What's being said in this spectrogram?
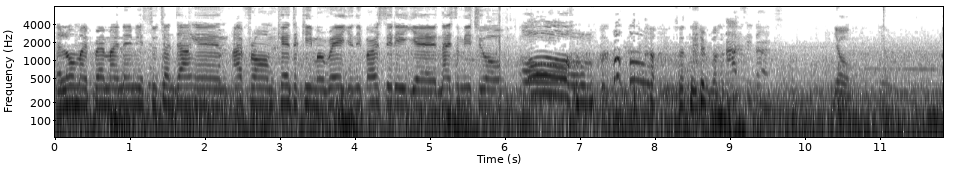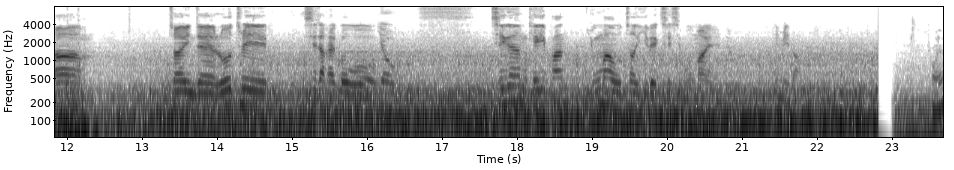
Hello, my friend. My name is Su Chanjang, and I'm from Kentucky Murray University. Yeah, nice to meet you all. Oh, 저 대박. Accident. Yo, um, 저희 이제 로드트립 시작할 거고 Yo. 지금 계기판 65,275마일입니다. 보여?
